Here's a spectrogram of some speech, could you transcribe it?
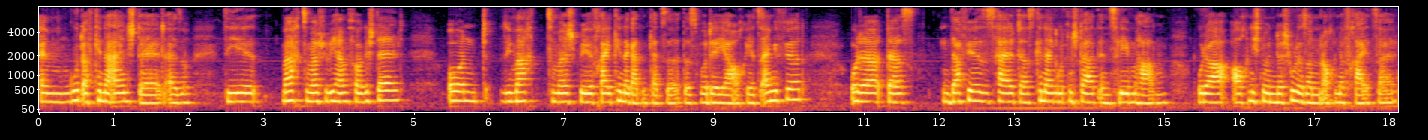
ähm, gut auf Kinder einstellt. Also sie macht zum Beispiel, wir haben es vorgestellt, und sie macht zum Beispiel freie Kindergartenplätze. Das wurde ja auch jetzt eingeführt. Oder das, dafür ist es halt, dass Kinder einen guten Start ins Leben haben. Oder auch nicht nur in der Schule, sondern auch in der Freizeit.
